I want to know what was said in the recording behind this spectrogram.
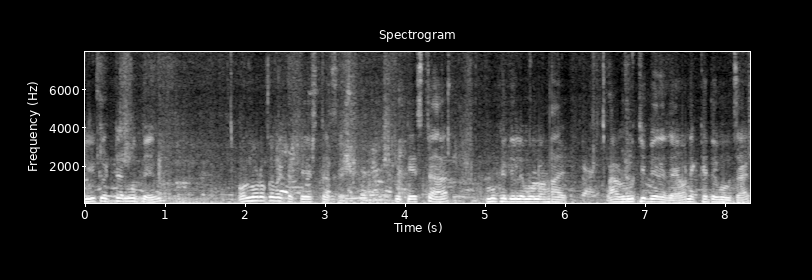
লিকুইডটার মধ্যে অন্যরকম একটা টেস্ট আছে। টেস্টটা মুখে দিলে মনে হয় আর রুচি বেড়ে যায় অনেক খেতে মন চায়।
